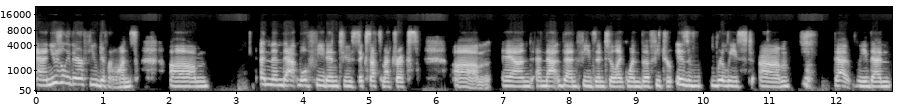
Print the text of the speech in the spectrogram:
and usually there are a few different ones. Um, and then that will feed into success metrics. Um, and and that then feeds into like when the feature is released um, that we then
